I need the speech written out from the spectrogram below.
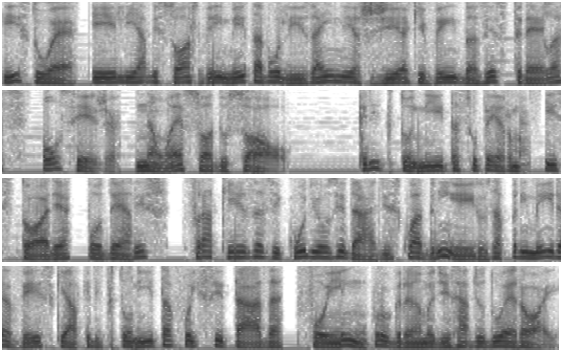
Isto é, ele absorve e metaboliza a energia que vem das estrelas, ou seja, não é só do Sol. Kryptonita Superman, história, poderes, fraquezas e curiosidades quadrinheiros. A primeira vez que a Kryptonita foi citada foi em um programa de rádio do herói.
